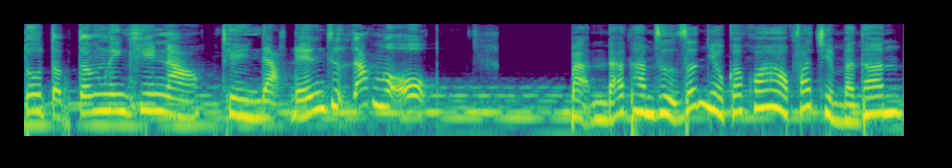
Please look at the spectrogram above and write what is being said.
Tu tập tâm linh khi nào thì đạt đến sự giác ngộ? Bạn đã tham dự rất nhiều các khóa học phát triển bản thân,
